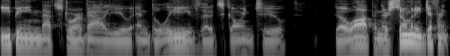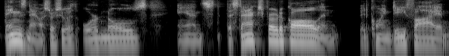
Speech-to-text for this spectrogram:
keeping that store of value and believe that it's going to go up. And there's so many different things now, especially with ordinals and the Stacks protocol and Bitcoin DeFi and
